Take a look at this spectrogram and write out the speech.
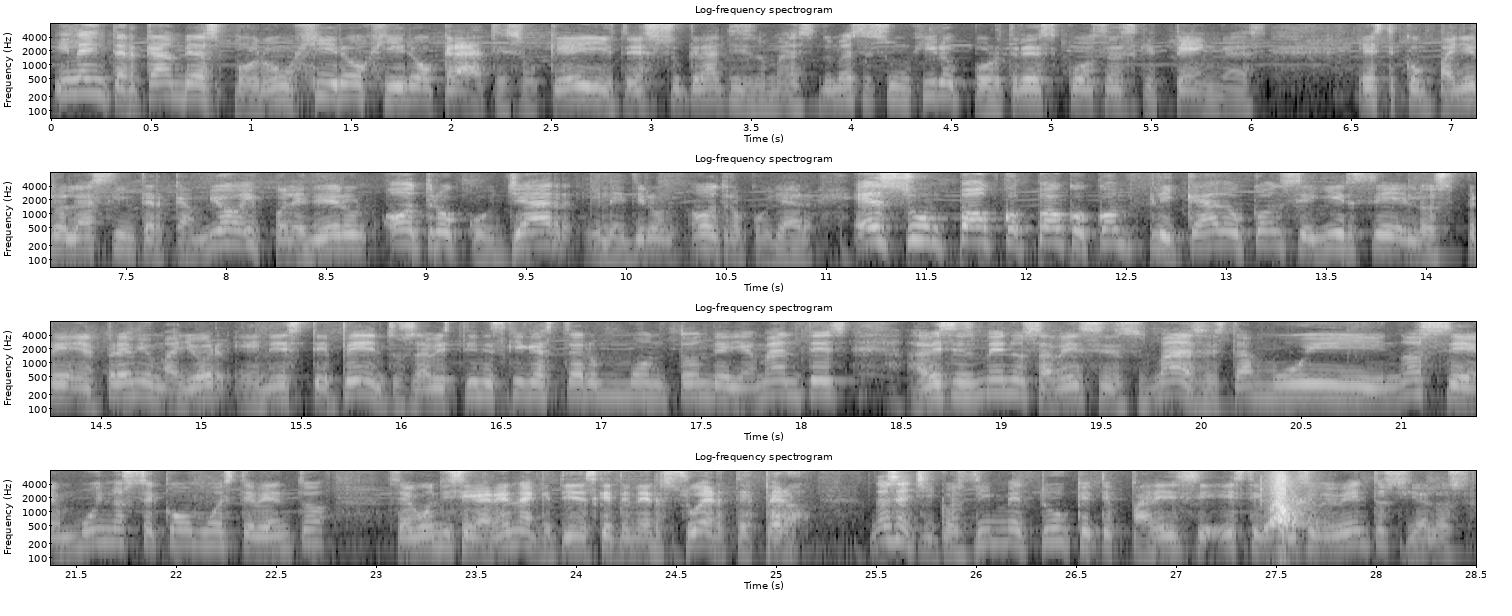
y la intercambias por un giro, giro gratis, ¿ok? Es gratis nomás, nomás es un giro por tres cosas que tengas. Este compañero las intercambió y pues le dieron otro collar y le dieron otro collar. Es un poco, poco complicado conseguirse los el premio mayor en este evento, ¿sabes? Tienes que gastar un montón de diamantes, a veces menos, a veces más. Está muy, no sé, muy no sé cómo este evento. Según dice Garena que tienes que tener suerte, pero no sé chicos, dime tú qué te parece este grandísimo evento, si ya, los,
